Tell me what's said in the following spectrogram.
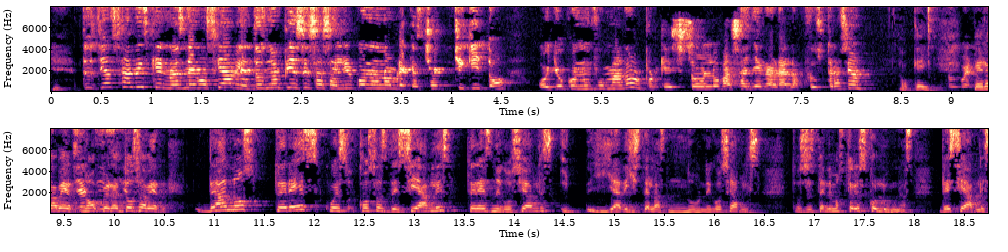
entonces ya sabes que no es negociable. Entonces no empieces a salir con un hombre que es ch- chiquito o yo con un fumador, porque solo vas a llegar a la frustración. Ok. Pues bueno, pero a ver, no, pero entonces, a ver, danos tres cues- cosas deseables, tres negociables y, y ya dijiste las no negociables. Entonces tenemos tres columnas. Deseables,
